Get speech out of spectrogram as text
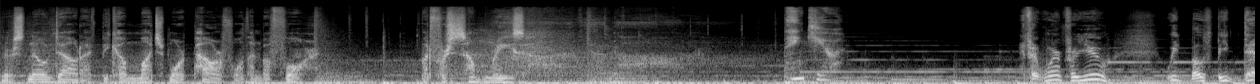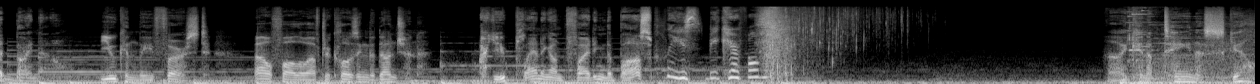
There's no doubt I've become much more powerful than before. But for some reason, Thank you. If it weren't for you, we'd both be dead by now. you can leave first. I'll follow after closing the dungeon. Are you planning on fighting the boss? Please be careful. I can obtain a skill.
